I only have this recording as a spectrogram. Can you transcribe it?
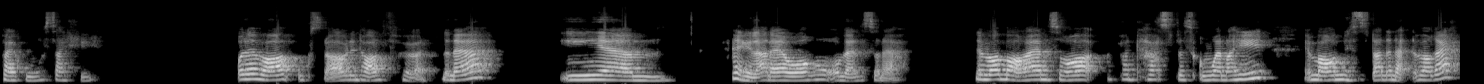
på ei rosa sky. Og det var bokstavelig talt følte det i um, hele det året og vel så det. Det var bare en så fantastisk god energi. Jeg bare mista det dette var rett.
